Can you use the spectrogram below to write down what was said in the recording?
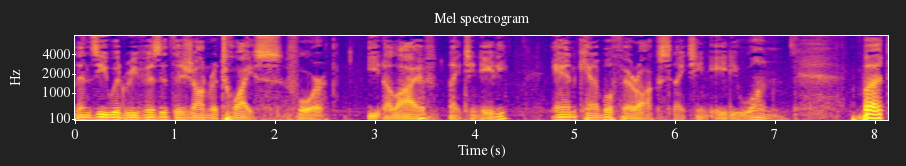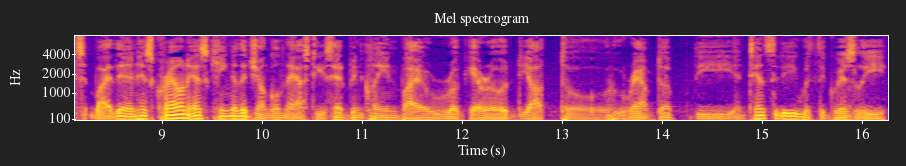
Lenzi would revisit the genre twice for Eaten Alive, 1980, and Cannibal Ferox, 1981. But by then, his crown as king of the jungle nasties had been claimed by Ruggero Deodato, who ramped up the intensity with the grisly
